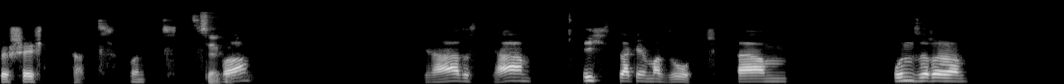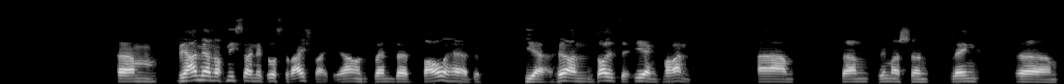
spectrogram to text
beschäftigt hat. Und Sehr zwar, gut. ja, das, ja, ich sage immer so, ähm, unsere ähm, wir haben ja noch nicht so eine große Reichweite, ja. Und wenn der Bauherr das hier hören sollte, irgendwann, ähm, dann sind wir schon längst ähm,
